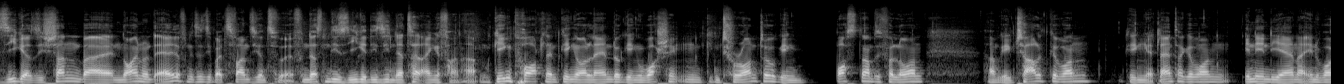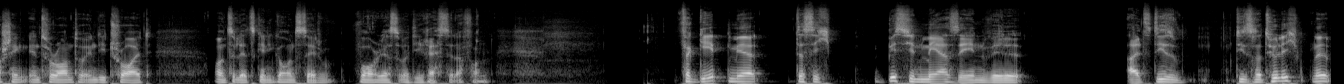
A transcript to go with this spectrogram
Sieger. Sie standen bei 9 und 11 und jetzt sind sie bei 20 und 12. Und das sind die Siege, die sie in der Zeit eingefahren haben. Gegen Portland, gegen Orlando, gegen Washington, gegen Toronto, gegen Boston haben sie verloren, haben gegen Charlotte gewonnen, gegen Atlanta gewonnen, in Indiana, in Washington, in Toronto, in Detroit und zuletzt gegen die Golden State Warriors oder die Reste davon. Vergebt mir, dass ich ein bisschen mehr sehen will als diese, dieses natürlich ne,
